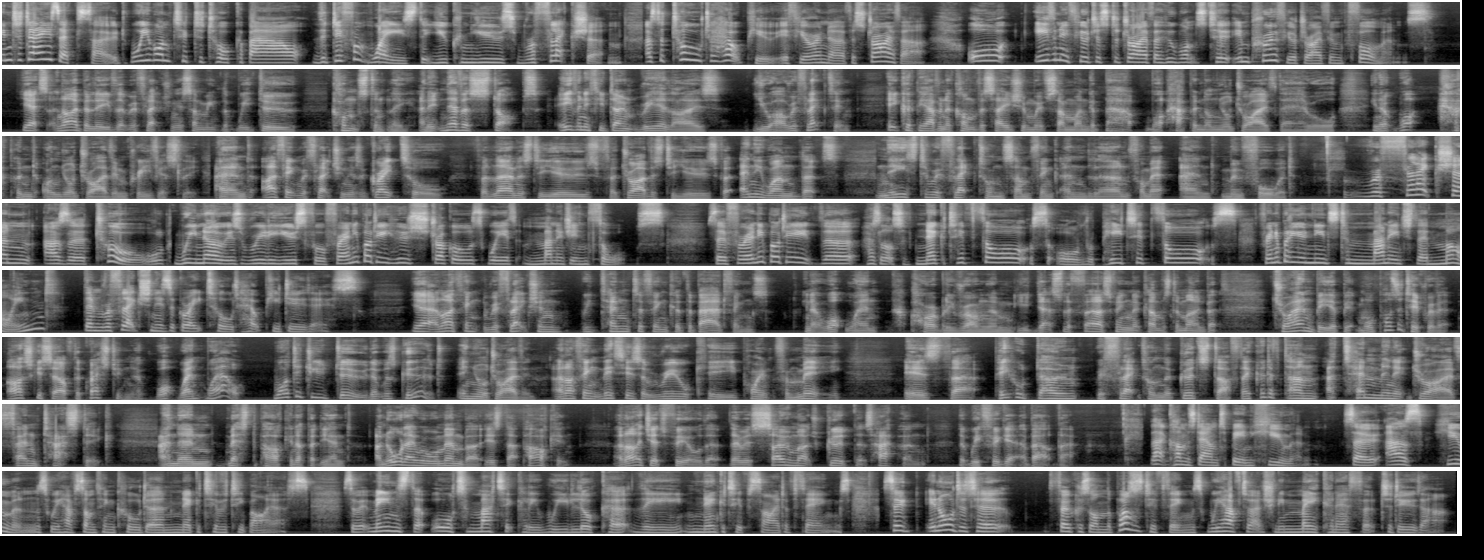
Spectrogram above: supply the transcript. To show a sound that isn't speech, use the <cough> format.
In today's episode, we wanted to talk about the different ways that you can use reflection as a tool to help you if you're a nervous driver, or even if you're just a driver who wants to improve your driving performance. Yes, and I believe that reflection is something that we do constantly and it never stops. Even if you don't realise you are reflecting. It could be having a conversation with someone about what happened on your drive there or, you know, what happened on your driving previously. And I think reflection is a great tool for learners to use, for drivers to use, for anyone that needs to reflect on something and learn from it and move forward. Reflection as a tool we know is really useful for anybody who struggles with managing thoughts. So, for anybody that has lots of negative thoughts or repeated thoughts, for anybody who needs to manage their mind, then reflection is a great tool to help you do this. Yeah, and I think reflection, we tend to think of the bad things. You know, what went horribly wrong, and you, that's the first thing that comes to mind. But try and be a bit more positive with it. Ask yourself the question what went well? What did you do that was good in your driving? And I think this is a real key point for me is that people don't reflect on the good stuff. They could have done a 10 minute drive, fantastic, and then messed the parking up at the end. And all they will remember is that parking. And I just feel that there is so much good that's happened that we forget about that. That comes down to being human. So, as humans, we have something called a negativity bias. So, it means that automatically we look at the negative side of things. So, in order to focus on the positive things, we have to actually make an effort to do that.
